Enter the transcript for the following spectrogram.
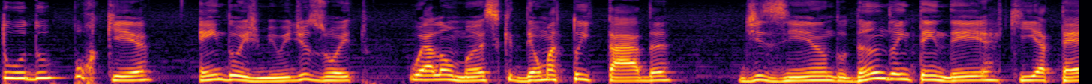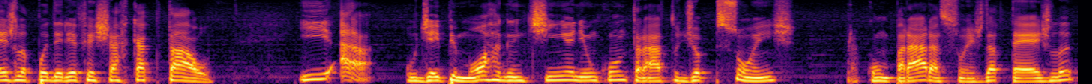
Tudo porque, em 2018, o Elon Musk deu uma tuitada dizendo, dando a entender que a Tesla poderia fechar capital. E a, o JP Morgan tinha ali um contrato de opções para comprar ações da Tesla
